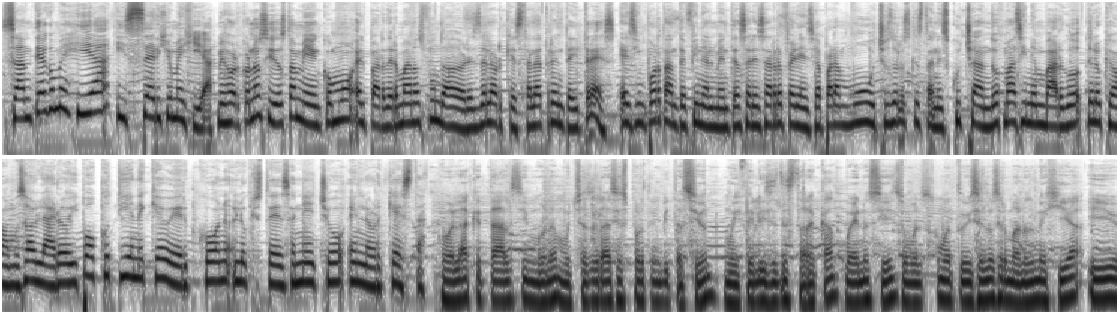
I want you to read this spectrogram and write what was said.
Santiago Mejía y Sergio Mejía, mejor conocidos también como el par de hermanos fundadores de la Orquesta La 33. Es importante finalmente hacer esa referencia para muchos de los que están escuchando, más sin embargo, de lo que vamos a hablar hoy poco tiene que ver con lo que ustedes han hecho en la orquesta. Hola, ¿qué tal Simona? Muchas gracias por tu invitación. Muy felices de estar acá. Bueno, sí, somos como tú dices los hermanos Mejía y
